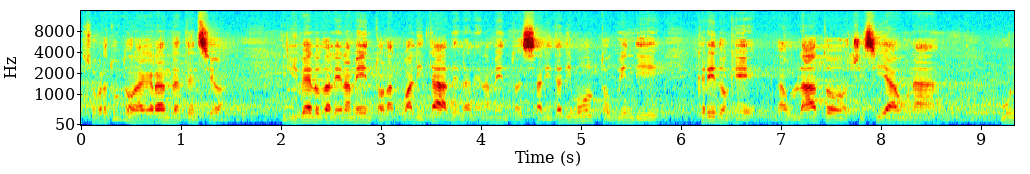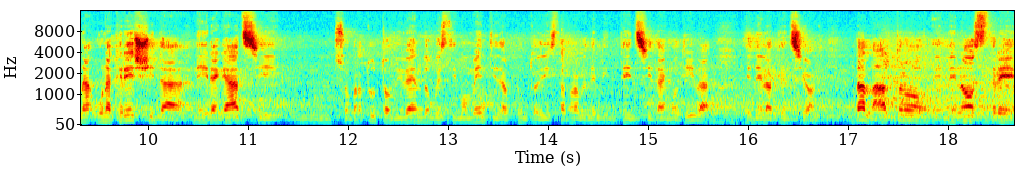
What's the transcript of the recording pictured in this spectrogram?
soprattutto una grande attenzione. Il livello d'allenamento, la qualità dell'allenamento è salita di molto, quindi credo che da un lato ci sia una, una, una crescita nei ragazzi soprattutto vivendo questi momenti dal punto di vista proprio dell'intensità emotiva e dell'attenzione. Dall'altro eh, le nostre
